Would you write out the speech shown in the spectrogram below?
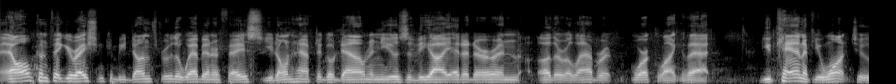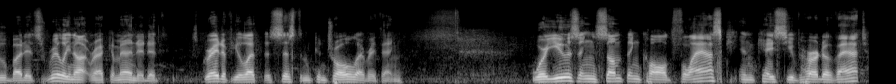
all configuration can be done through the web interface. You don't have to go down and use a VI editor and other elaborate work like that. You can if you want to, but it's really not recommended. It's great if you let the system control everything. We're using something called Flask, in case you've heard of that,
